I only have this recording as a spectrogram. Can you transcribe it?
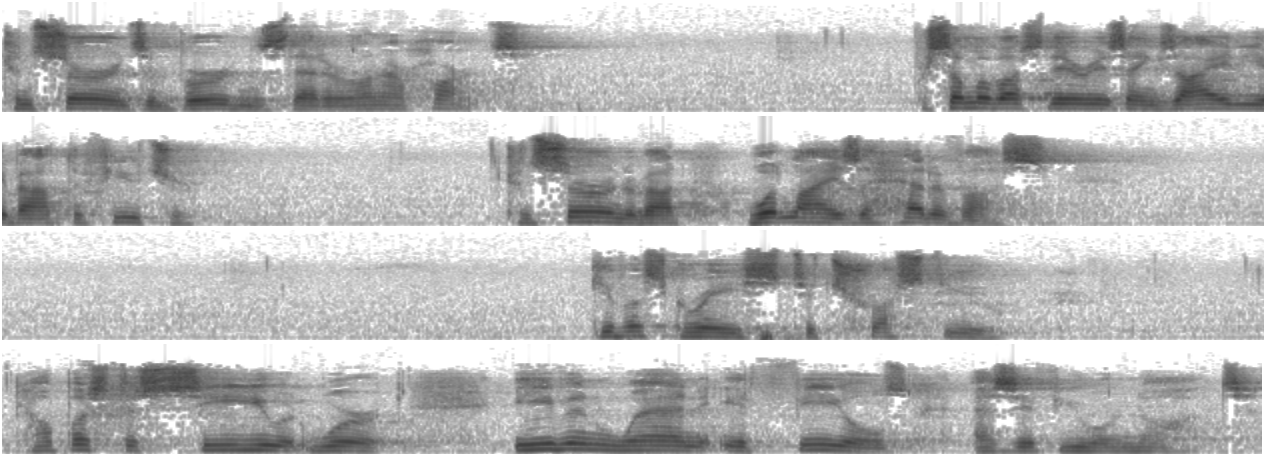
concerns and burdens that are on our hearts. For some of us, there is anxiety about the future, concern about what lies ahead of us. Give us grace to trust you. Help us to see you at work, even when it feels as if you are not.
